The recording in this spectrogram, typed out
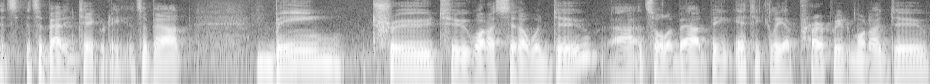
it's, it's about integrity. It's about being true to what I said I would do. Uh, it's all about being ethically appropriate in what I do,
